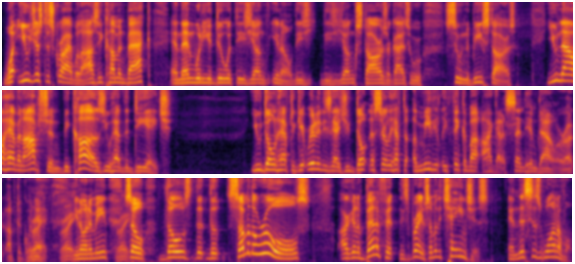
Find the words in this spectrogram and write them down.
what you just described with Ozzie coming back and then what do you do with these young, you know, these these young stars or guys who are soon to be stars? You now have an option because you have the DH. You don't have to get rid of these guys. You don't necessarily have to immediately think about I got to send him down or up to Gwinnett. Right, right. You know what I mean? Right. So those the the some of the rules are going to benefit these Braves. Some of the changes, and this is one of them.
